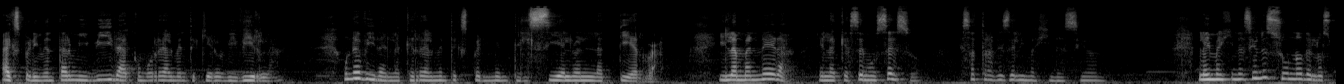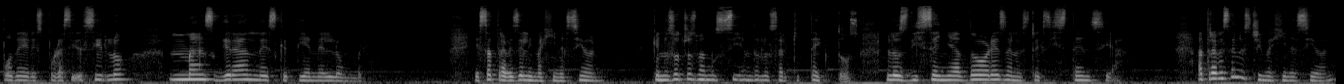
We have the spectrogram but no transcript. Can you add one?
a experimentar mi vida como realmente quiero vivirla. Una vida en la que realmente experimente el cielo en la tierra. Y la manera en la que hacemos eso es a través de la imaginación. La imaginación es uno de los poderes, por así decirlo, más grandes que tiene el hombre. Es a través de la imaginación que nosotros vamos siendo los arquitectos, los diseñadores de nuestra existencia. A través de nuestra imaginación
